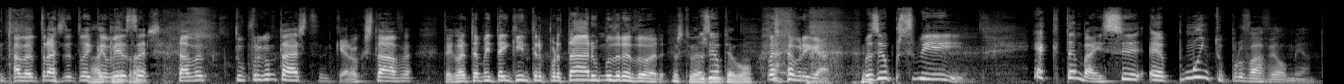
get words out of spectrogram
estava por trás da tua ah, cabeça, estava que tu perguntaste, que era o que estava. Agora também tenho que interpretar o moderador. Mas tu és Mas muito eu... bom. Obrigado. Mas eu percebi. É que também, se é muito provavelmente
